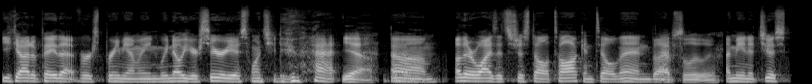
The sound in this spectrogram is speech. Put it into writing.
you got to pay that first premium. I mean, we know you're serious once you do that. Yeah, Um, otherwise, it's just all talk until then. But absolutely. I mean, it just,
